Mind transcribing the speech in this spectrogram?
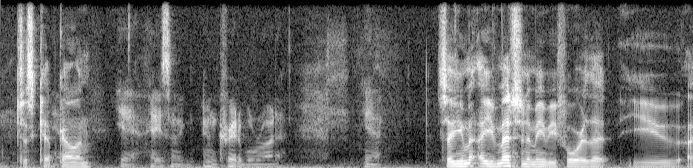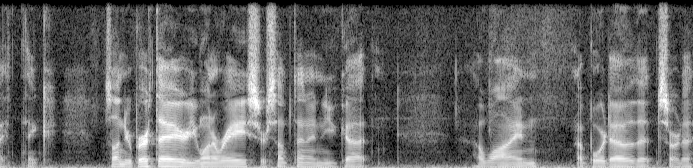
and Just kept Yeah. going. yeah, he's an incredible rider. So you you've mentioned to me before that you I think it was on your birthday or you won a race or something and you got a wine a Bordeaux that sort of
